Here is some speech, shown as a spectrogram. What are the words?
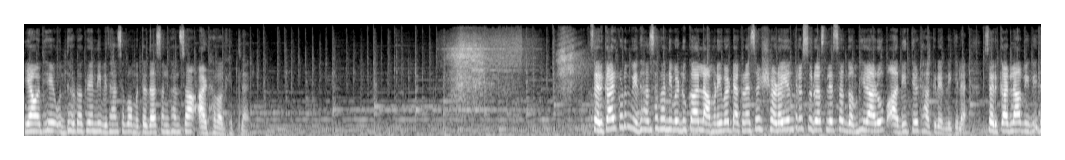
यामध्ये उद्धव ठाकरे यांनी विधानसभा मतदारसंघांचा आढावा घेतलाय. सरकारकडून विधानसभा निवडणुका लांबणीवर टाकण्याचं षडयंत्र सुरू असल्याचा गंभीर आरोप आदित्य ठाकरे यांनी केलाय. सरकारला विविध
